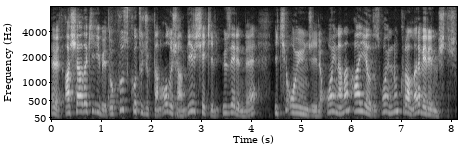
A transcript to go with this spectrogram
Evet aşağıdaki gibi 9 kutucuktan oluşan bir şekil üzerinde 2 oyuncu ile oynanan Ay Yıldız oyununun kuralları verilmiştir.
